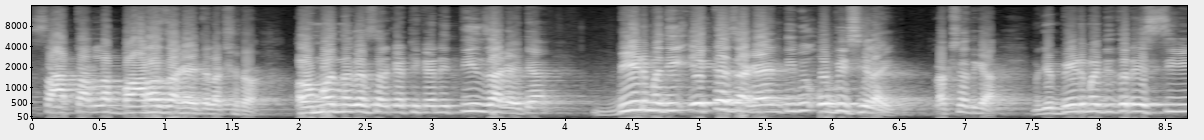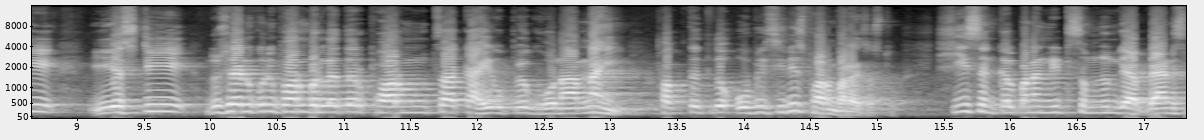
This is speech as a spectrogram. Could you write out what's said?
सातारला बारा जागा येत्या त्या लक्षात ठेवा. अहमदनगर सारख्या ठिकाणी तीन जागा आहेत त्या. बीडमध्ये एकच जागा आहे आणि ती बी ओबीसीला आहे. लक्षात घ्या. म्हणजे बीडमध्ये जर एस सी एस टी दुसऱ्याने कोणी फॉर्म भरलं तर फॉर्मचा काही उपयोग होणार नाही. फक्त तिथं ओबीसीनीच फॉर्म भरायचा असतो. ही संकल्पना नीट समजून घ्या. बँड्स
